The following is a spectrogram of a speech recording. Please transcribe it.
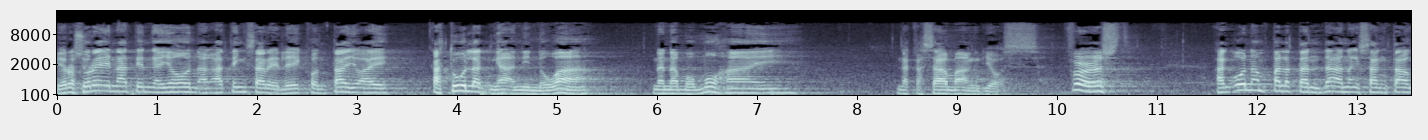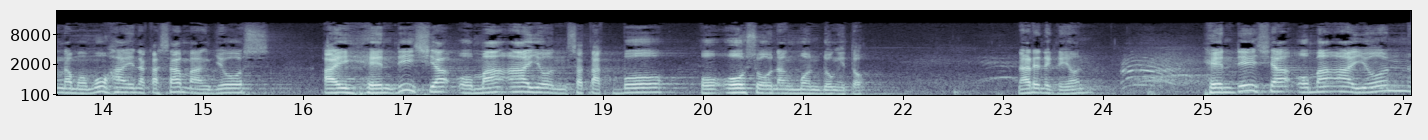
Pero suriin natin ngayon ang ating sarili kung tayo ay katulad nga ni Noah na namumuhay na kasama ang Diyos. First, ang unang palatandaan ng isang taong namumuhay na kasama ang Diyos ay hindi siya umaayon sa takbo o oso ng mundong ito. Narinig niyo yun? Hindi siya umaayon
